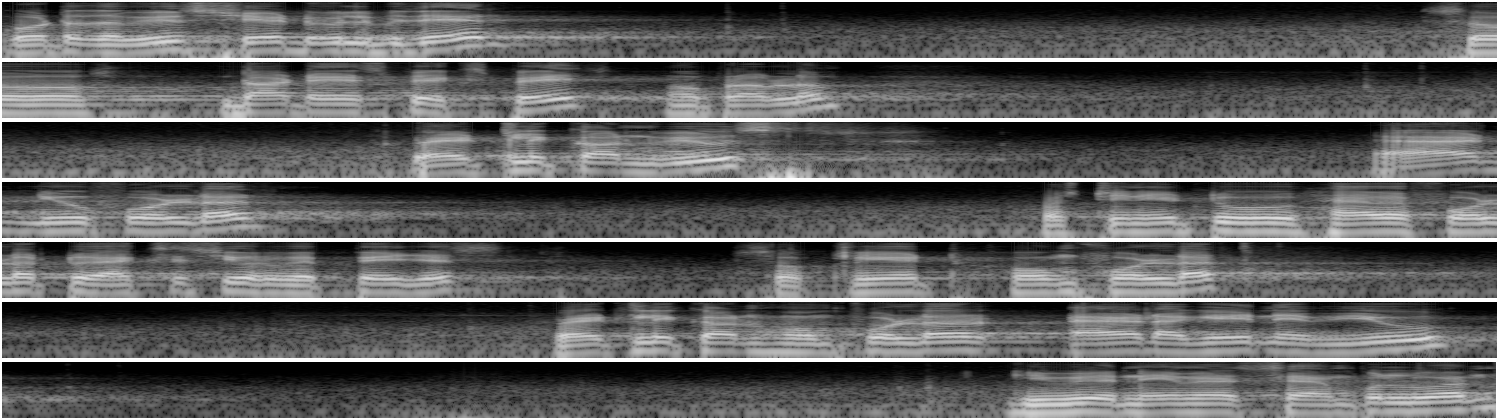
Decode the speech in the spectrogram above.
Go to the views shade will be there. So .aspx page, no problem. Right click on views, add new folder. First you need to have a folder to access your web pages. So create home folder, right click on home folder, add again a view, give a name as sample one.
